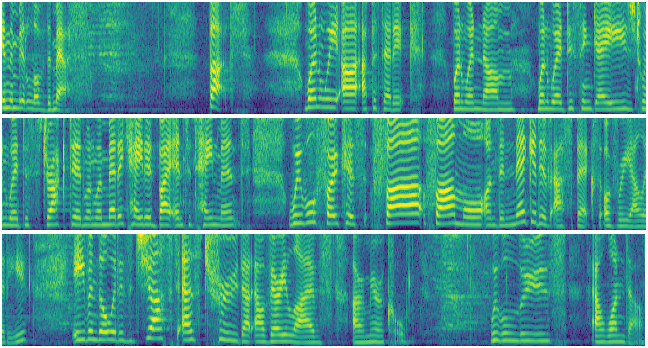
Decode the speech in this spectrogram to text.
in the middle of the mess. But when we are apathetic, when we're numb, when we're disengaged, when we're distracted, when we're medicated by entertainment, we will focus far, far more on the negative aspects of reality, even though it is just as true that our very lives are a miracle. We will lose our wonder.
